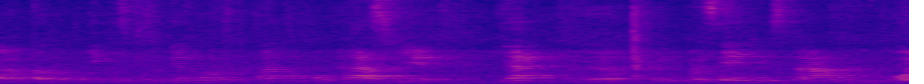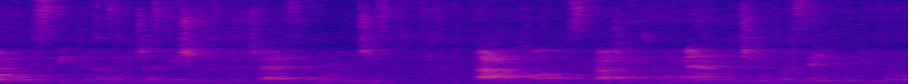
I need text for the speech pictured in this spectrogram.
е, правдоподібність позитивного результату показує, як е, при пацієнтів з даною болю, оскільки разом частіше зустрічається болючість даного, скажімо, моменту, чи у пацієнтів, які того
